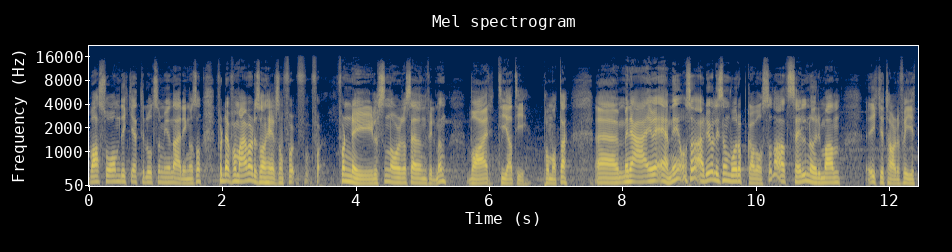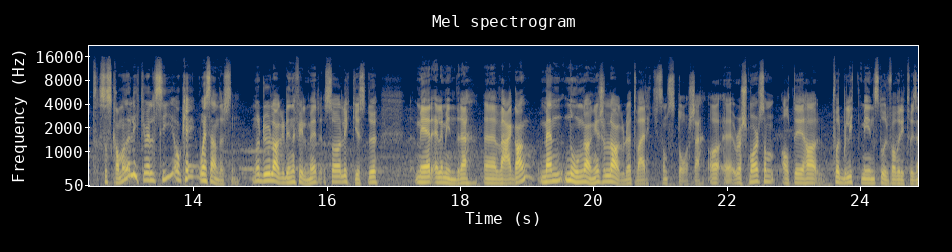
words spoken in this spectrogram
Hva så om det ikke etterlot så mye næring og sånn? For, for meg var det sånn helt sånn for, for, Fornøyelsen over å se denne filmen var ti av ti. På en måte. Eh, men jeg er jo enig, og så er det jo liksom vår oppgave også, da, at selv når man ikke tar det for gitt, så skal man jo likevel si OK, Wes Anderson. Når du lager dine filmer, så lykkes du mer eller mindre eh, hver gang. Men noen ganger så lager du et verk som står seg. Og eh, Rushmore, som alltid har forblitt min store favoritt, f.eks.,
